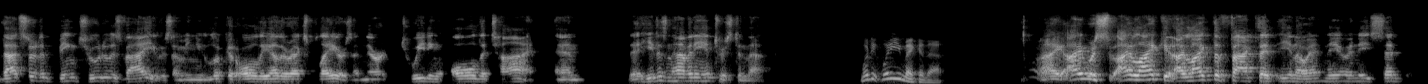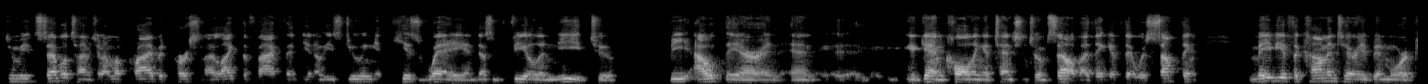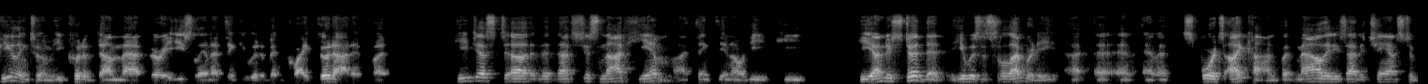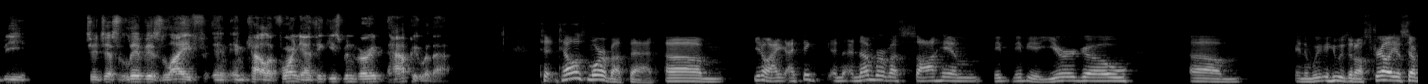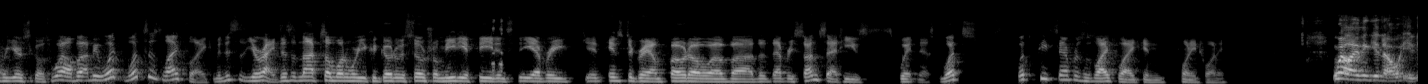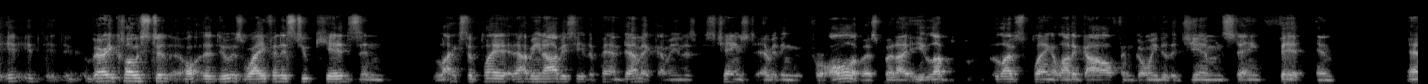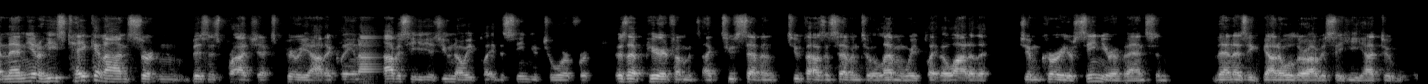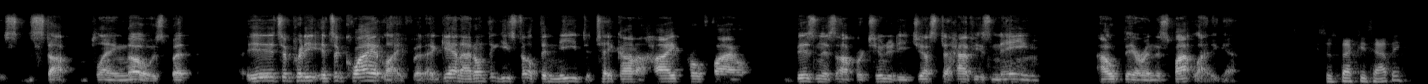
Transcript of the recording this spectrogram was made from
that's sort of being true to his values. I mean, you look at all the other ex players, and they're tweeting all the time, and he doesn't have any interest in that. What do, what do you make of that? I I, res- I like it. I like the fact that you know, and he, and he said to me several times, you know, I'm a private person. I like the fact that you know he's doing it his way and doesn't feel a need to be out there and and uh, again calling attention to himself. I think if there was something, maybe if the commentary had been more appealing to him, he could have done that very easily, and I think he would have been quite good at it. But he just uh, that's just not him. I think you know he he he understood that he was a celebrity uh, and, and a sports icon, but now that he's had a chance to be to just live his life in, in California, I think he's been very happy with that. T- tell us more about that. Um, you know, I, I think a, a, number of us saw him maybe, a year ago, um, and we, he was in Australia several years ago as well. But I mean, what what's his life like? I mean, this is you're right. This is not someone where you could go to a social media feed and see every Instagram photo of uh, the, every sunset he's witnessed. What's what's Pete Sampras' life like in 2020? Well, I think you know, it, it, it, very close to uh, to his wife and his two kids, and likes to play. I mean, obviously the pandemic. I mean, it's, changed everything for all of us. But I, he loved loves playing a lot of golf and going to the gym and staying fit and and then you know he's taken on certain business projects periodically and obviously as you know he played the senior tour for there's that period from like 2007 to 11 where he played a lot of the jim courier senior events and then as he got older obviously he had to stop playing those but it's a pretty it's a quiet life but again i don't think he's felt the need to take on a high profile business opportunity just to have his name out there in the spotlight again you suspect he's happy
